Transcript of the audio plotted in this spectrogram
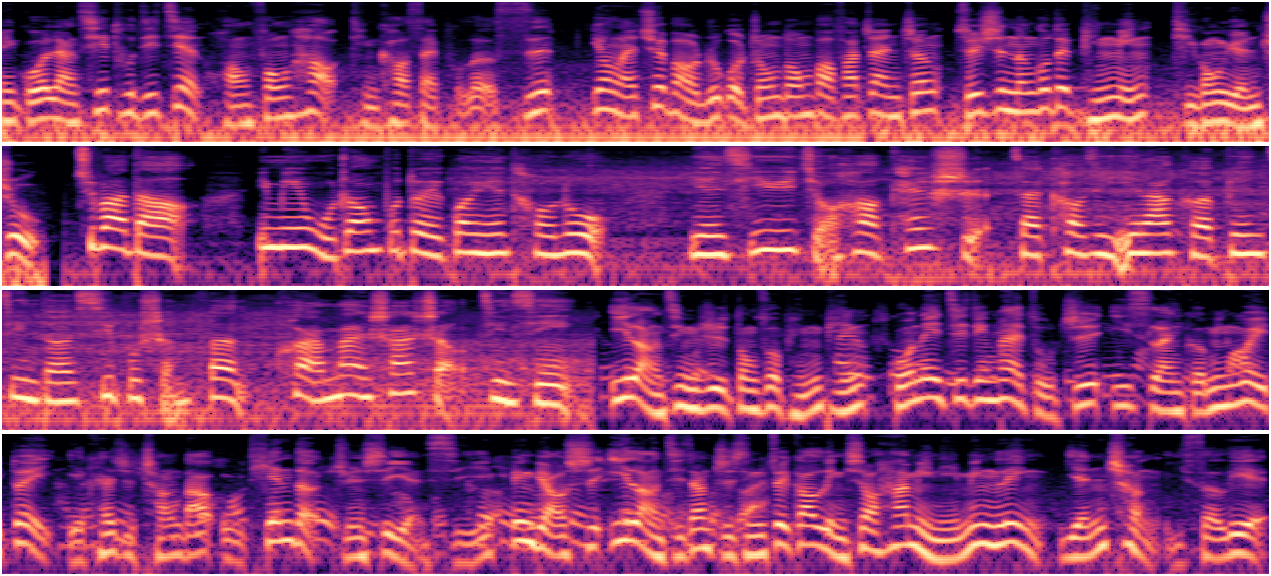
美国两栖突击舰“黄蜂号”停靠塞浦路斯，用来确保如果中东爆发战争，随时能够对平民提供援助。据报道，一名武装部队官员透露。演习于九号开始，在靠近伊拉克边境的西部省份库尔曼沙省进行。伊朗近日动作频频，国内激进派组织伊斯兰革命卫队也开始长达五天的军事演习，并表示伊朗即将执行最高领袖哈米尼命令，严惩以色列。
